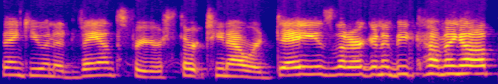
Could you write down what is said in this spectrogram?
Thank you in advance for your 13-hour days that are going to be coming up.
